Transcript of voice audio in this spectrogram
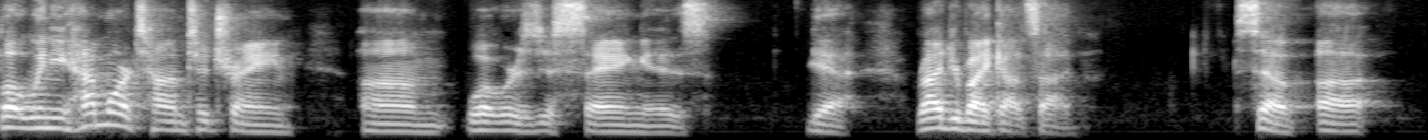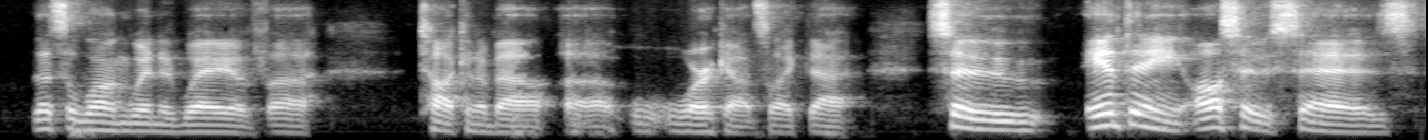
But when you have more time to train, um, what we're just saying is, yeah, ride your bike outside. So uh, that's a long-winded way of uh, talking about uh, workouts like that. So Anthony also says,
